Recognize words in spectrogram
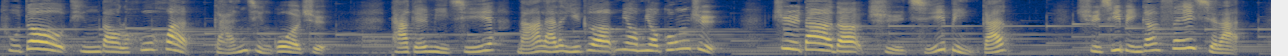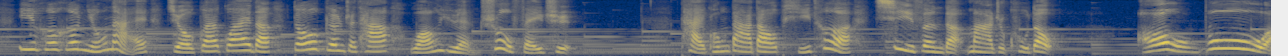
土豆听到了呼唤，赶紧过去。他给米奇拿来了一个妙妙工具——巨大的曲奇饼干。曲奇饼干飞起来。一盒盒牛奶就乖乖的都跟着它往远处飞去。太空大盗皮特气愤地骂着酷豆：“哦不，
